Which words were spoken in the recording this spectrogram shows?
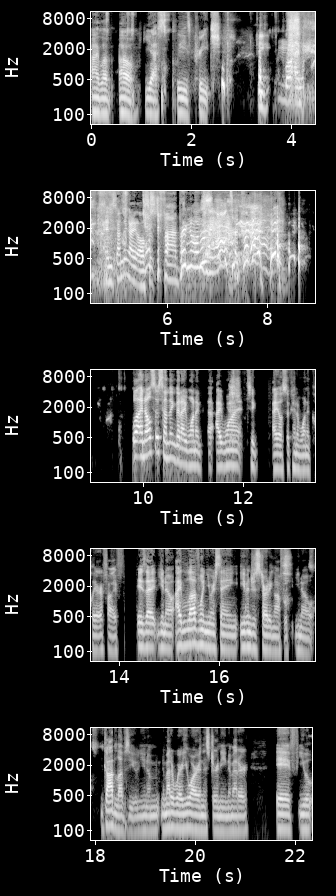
i love oh yes please preach well, and and something I also testify. Bring on the altar. Come on. well, and also something that I want to, I want to, I also kind of want to clarify is that you know I love when you were saying even just starting off with you know God loves you. You know, no matter where you are in this journey, no matter if you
